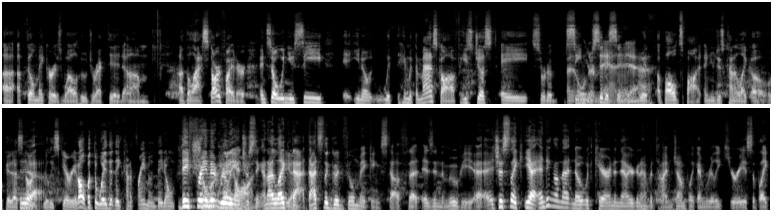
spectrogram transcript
uh, a filmmaker as well, who directed um, uh, the Last Starfighter. And so when you see, Eh, you know, with him with the mask off, he's just a sort of An senior man, citizen yeah. with a bald spot, and you're just kind of like, oh, okay, that's Yeah. not really scary at all. But the way that they kind of frame him, they don't. they frame it really head on. interesting and i like Yeah. that that's the good filmmaking stuff that is in the movie it's just like yeah ending on that note with karen and now you're gonna have a time jump like i'm really curious of like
